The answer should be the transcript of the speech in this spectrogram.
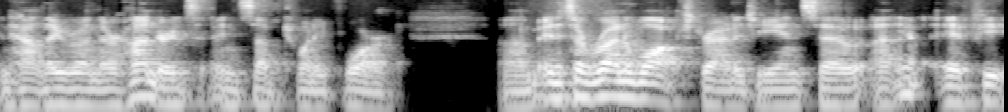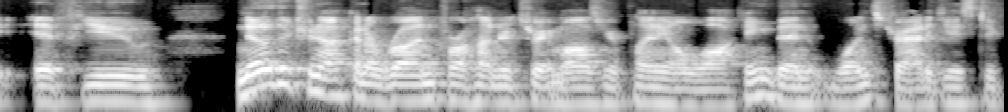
and how they run their hundreds in sub twenty four. Um, and it's a run walk strategy. And so uh, yep. if you if you know that you're not going to run for 100 straight miles and you're planning on walking, then one strategy is to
